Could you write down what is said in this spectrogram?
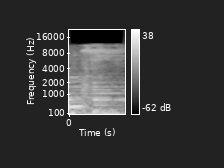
Health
